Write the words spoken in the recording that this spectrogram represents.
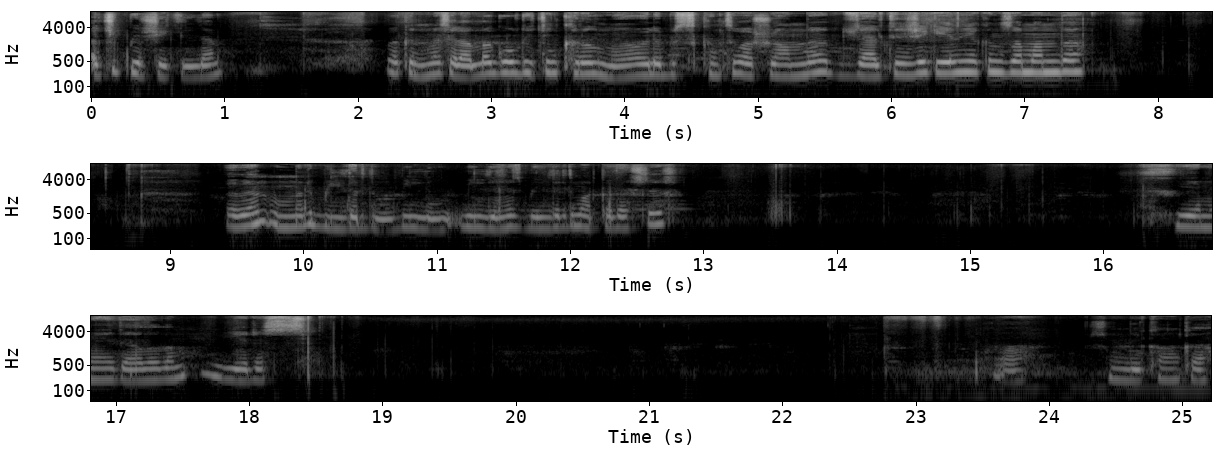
açık bir şekilde. Bakın mesela lag olduğu için kırılmıyor. Öyle bir sıkıntı var şu anda. Düzeltilecek en yakın zamanda. Ve ben onları bildirdim. Bildim, bildiğiniz bildirdim arkadaşlar. Şu yemeği de alalım. Yeriz. Ha, şimdi kanka.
